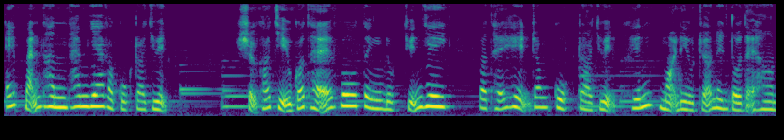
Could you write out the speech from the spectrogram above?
ép bản thân tham gia vào cuộc trò chuyện. Sự khó chịu có thể vô tình được chuyển di và thể hiện trong cuộc trò chuyện khiến mọi điều trở nên tồi tệ hơn.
